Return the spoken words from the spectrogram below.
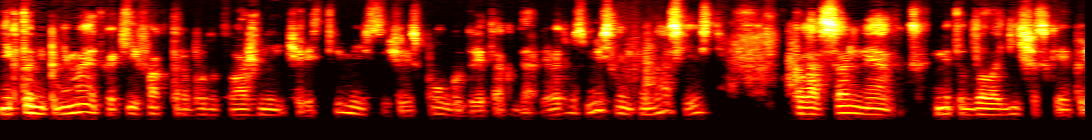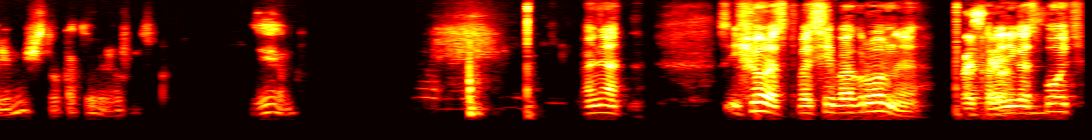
Никто не понимает, какие факторы будут важны через три месяца, через полгода и так далее. В этом смысле у нас есть колоссальное так сказать, методологическое преимущество, которое нужно использовать. Понятно. Еще раз спасибо огромное. Спасибо. Храни Господь.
